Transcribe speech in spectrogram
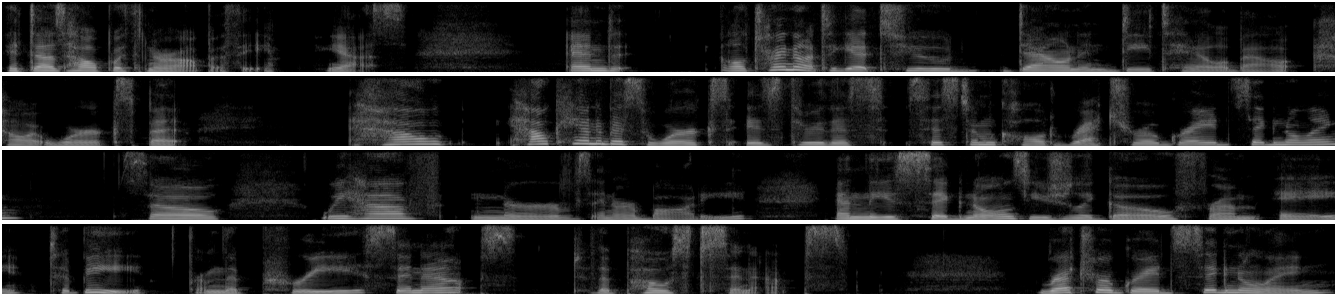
It does help with neuropathy, yes. And I'll try not to get too down in detail about how it works, but how how cannabis works is through this system called retrograde signaling. So we have nerves in our body, and these signals usually go from A to B, from the pre-synapse to the post-synapse. Retrograde signaling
